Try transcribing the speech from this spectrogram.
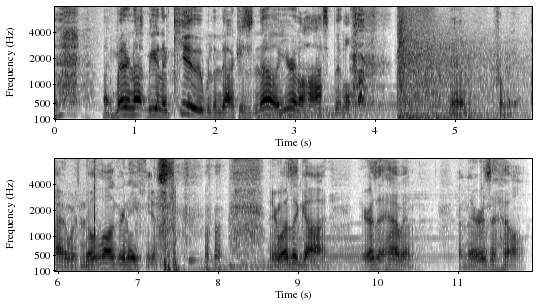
I better not be in a cube. And the doctor says, No, you're in a hospital. and from it, I was no longer an atheist. there was a God, there is a heaven, and there is a hell.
